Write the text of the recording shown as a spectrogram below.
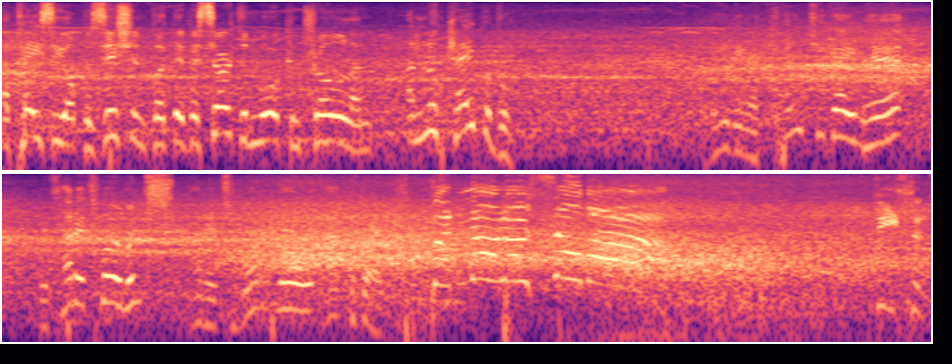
a pacey opposition, but they've asserted more control and, and look capable. Leading a cagey game here. It's had its moments, and it's 1-0 at the break. Bernardo Silva! Decent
